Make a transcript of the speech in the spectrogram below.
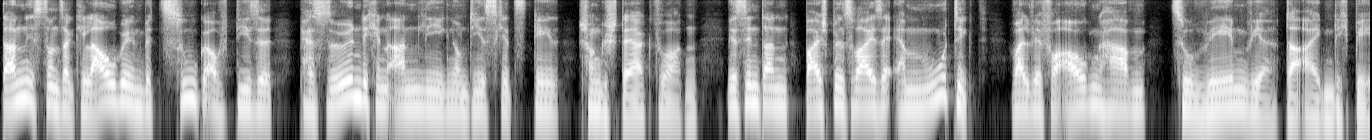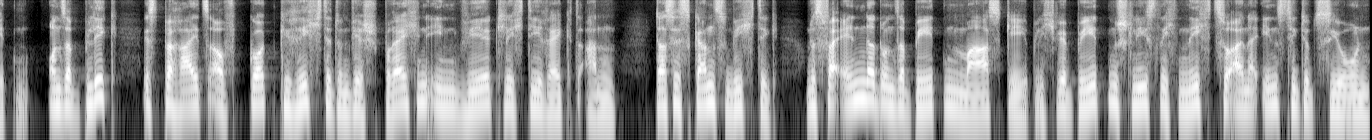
dann ist unser Glaube in Bezug auf diese persönlichen Anliegen, um die es jetzt geht, schon gestärkt worden. Wir sind dann beispielsweise ermutigt, weil wir vor Augen haben, zu wem wir da eigentlich beten. Unser Blick ist bereits auf Gott gerichtet und wir sprechen ihn wirklich direkt an. Das ist ganz wichtig und es verändert unser Beten maßgeblich. Wir beten schließlich nicht zu einer Institution.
